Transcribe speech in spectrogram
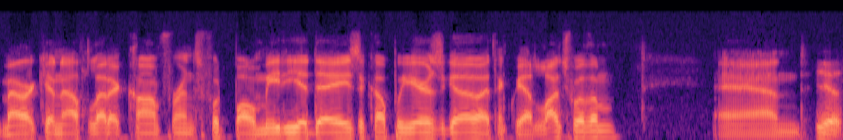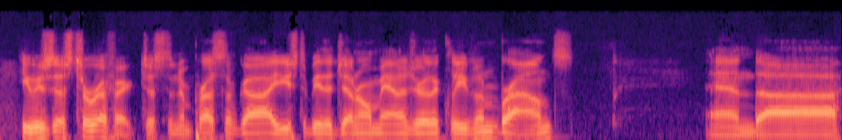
American Athletic Conference Football Media Days a couple years ago. I think we had lunch with him. And yes. he was just terrific, just an impressive guy. He used to be the general manager of the Cleveland Browns. And uh,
